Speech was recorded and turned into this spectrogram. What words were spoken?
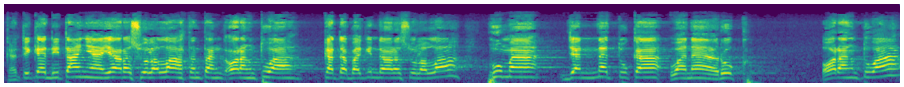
ketika ditanya ya Rasulullah tentang orang tua kata baginda Rasulullah huma jannatuka wa naruk orang tua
